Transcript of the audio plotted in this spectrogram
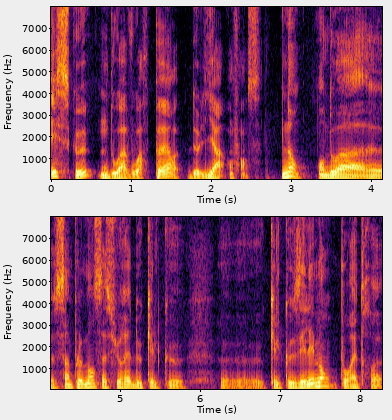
Est-ce qu'on doit avoir peur de l'IA en France? Non, on doit simplement s'assurer de quelques euh, quelques éléments pour être euh,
